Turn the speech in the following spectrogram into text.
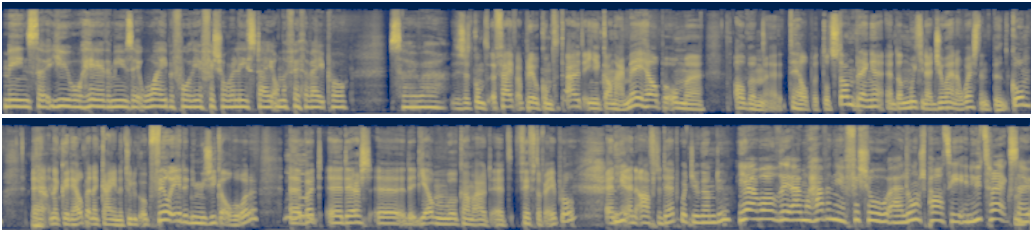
means that you will hear the music way before the official release date on the 5th of April. So, uh, Dus het komt, 5 april komt het uit en je kan haar meehelpen om eh, het album eh, te helpen tot stand brengen. En dan moet je naar joannaweston.com eh, en dan kun je helpen. En dan kan je natuurlijk ook veel eerder die muziek al horen. But there's, the, the album will come out at 5th of April. And, and after that, what you're gonna do? Yeah, well, the, um, we're having the official uh, launch party in Utrecht. So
